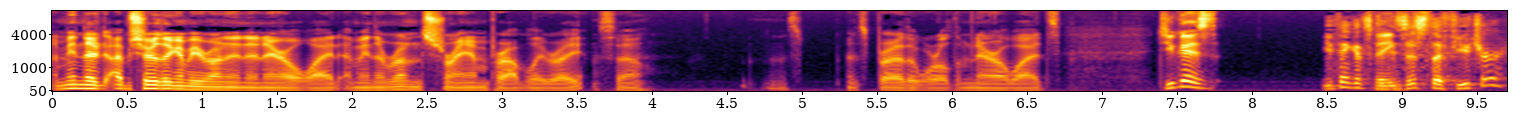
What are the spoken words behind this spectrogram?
I mean, they're, I'm sure they're going to be running a narrow wide. I mean, they're running SRAM probably, right? So it's it's part of the world of narrow wides. Do you guys? You think it's Think- is this the future?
